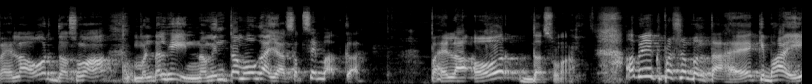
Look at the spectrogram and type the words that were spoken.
पहला और दसवां मंडल ही नवीनतम होगा या सबसे बाद का? पहला और दसवां। अब एक प्रश्न बनता है कि भाई,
